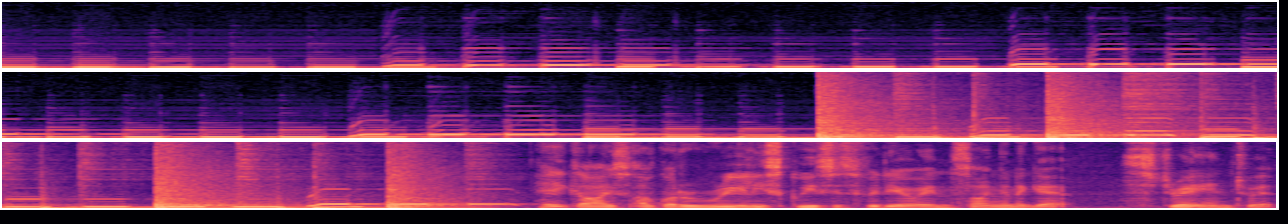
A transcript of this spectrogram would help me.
Hey guys, I've got to really squeeze this video in, so I'm going to get straight into it.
